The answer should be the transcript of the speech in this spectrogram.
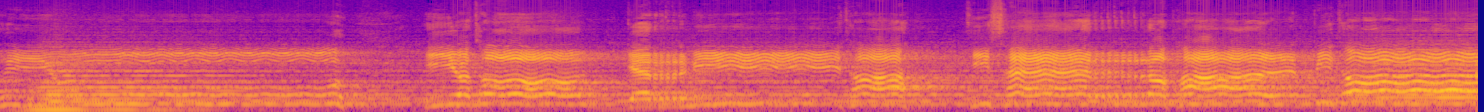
più io t'ho ghermita ti serro palpito.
